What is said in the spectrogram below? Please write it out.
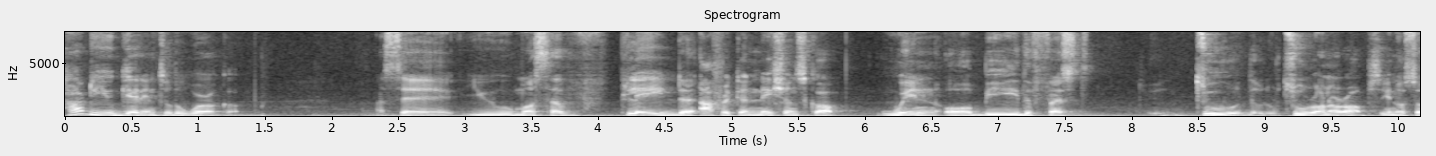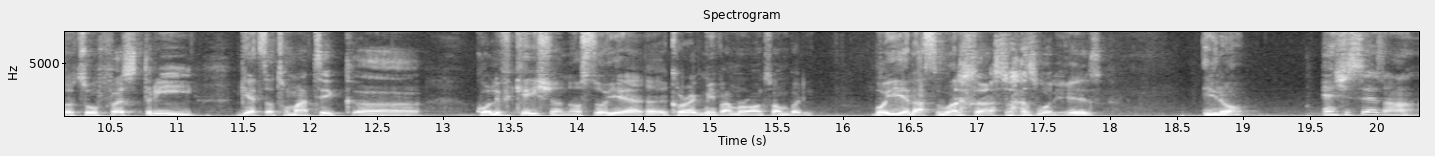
how do you get into the World Cup?" I say, you must have played the African Nations Cup, win or be the first two two runner-ups. You know, so so first three gets automatic uh, qualification or so. Yeah, correct me if I'm wrong, somebody. But yeah, that's what that's, that's what it is. You know, and she says, ah,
